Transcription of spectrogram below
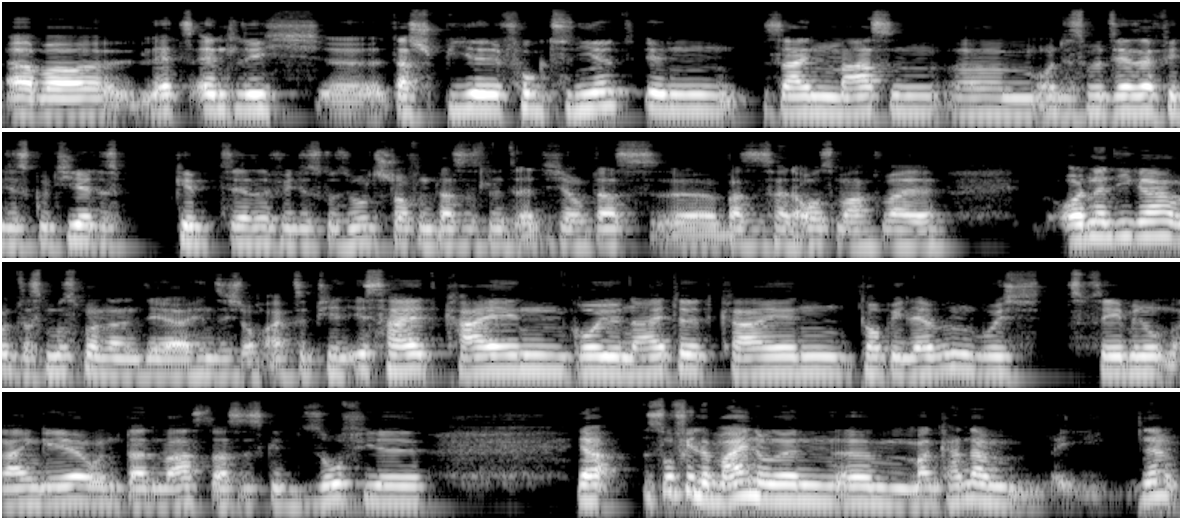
aber letztendlich, äh, das Spiel funktioniert in seinen Maßen ähm, und es wird sehr, sehr viel diskutiert. Es gibt sehr, sehr viel Diskussionsstoff und das ist letztendlich auch das, äh, was es halt ausmacht, weil Online-Liga, und das muss man dann in der Hinsicht auch akzeptieren, ist halt kein Go United, kein Top 11, wo ich 10 Minuten reingehe und dann war's das. Es gibt so viel, ja, so viele Meinungen, ähm, man kann dann, ne,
